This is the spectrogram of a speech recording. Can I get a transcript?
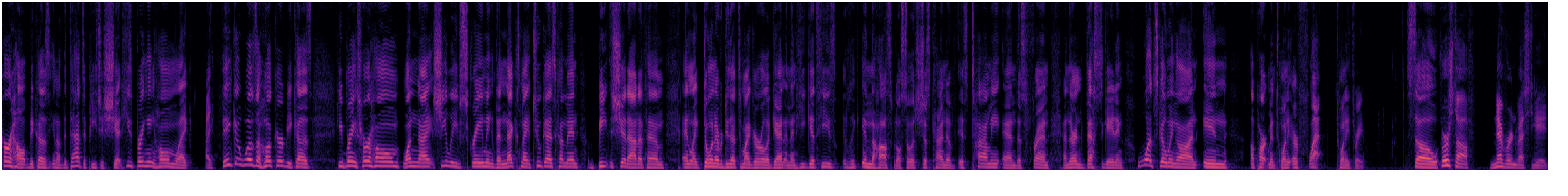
her help because, you know, the dad's a piece of shit. He's bringing home, like, I think it was a hooker because he brings her home one night. She leaves screaming. The next night, two guys come in, beat the shit out of him, and like, don't ever do that to my girl again. And then he gets, he's like in the hospital. So it's just kind of, it's Tommy and this friend, and they're investigating what's going on in apartment 20 or flat 23. So First off, never investigate.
